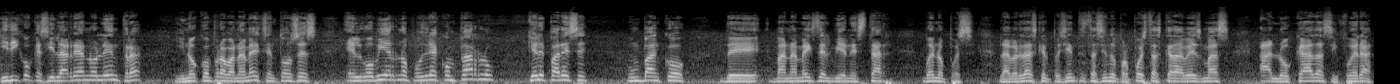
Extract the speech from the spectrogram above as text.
y dijo que si Larrea no le entra y no compra Banamex, entonces el gobierno podría comprarlo. ¿Qué le parece? Un banco de Banamex del Bienestar. Bueno, pues la verdad es que el presidente está haciendo propuestas cada vez más alocadas y fuera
